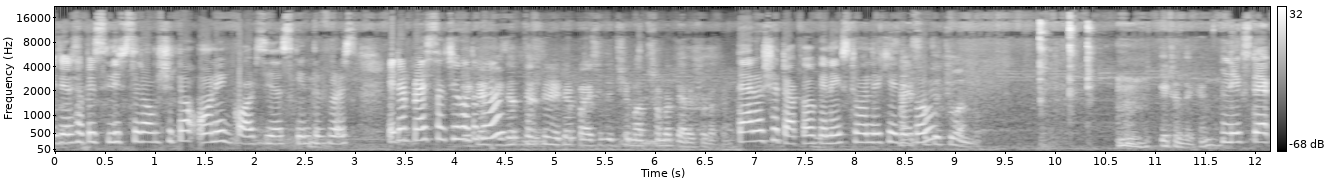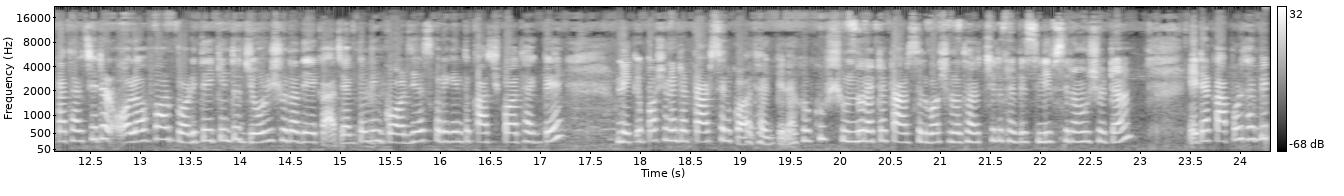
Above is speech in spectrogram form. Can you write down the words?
এই যে থাকবে স্লিভস এর অংশটা অনেক গর্জিয়াস কিন্তু ফার্স্ট এটার প্রাইস থাকছে কত ভাই এটার প্রাইস দিচ্ছি মাত্র আমরা 1300 টাকা। তেরোশো টাকা। ওকে নেক্সট ওয়ান দেখিয়ে দেবো। 54 এটা দেখেন। নেক্সট একা থাকছে এটার অল ওভার বডিতেই কিন্তু জরি সুতা দিয়ে কাজ একদমই গর্জিয়াস করে কিন্তু কাজ করা থাকবে। নেকে পশনে একটা টার্সেল করা থাকবে দেখো খুব সুন্দর একটা টার্সেল বসানো থাকছে এটা থাকবে স্লিভসের অংশটা। এটা কাপড় থাকবে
